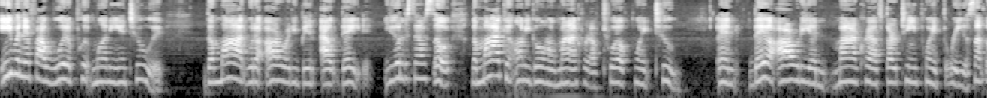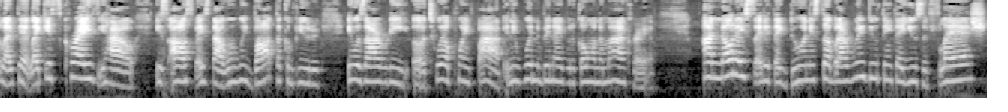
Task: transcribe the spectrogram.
even if I would have put money into it, the mod would have already been outdated. You understand? So the mod can only go on Minecraft 12.2. And they are already in Minecraft 13.3 or something like that. Like it's crazy how it's all spaced out. When we bought the computer, it was already uh, 12.5 and it wouldn't have been able to go on the Minecraft. I know they say that they're doing this stuff, but I really do think they're using Flash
